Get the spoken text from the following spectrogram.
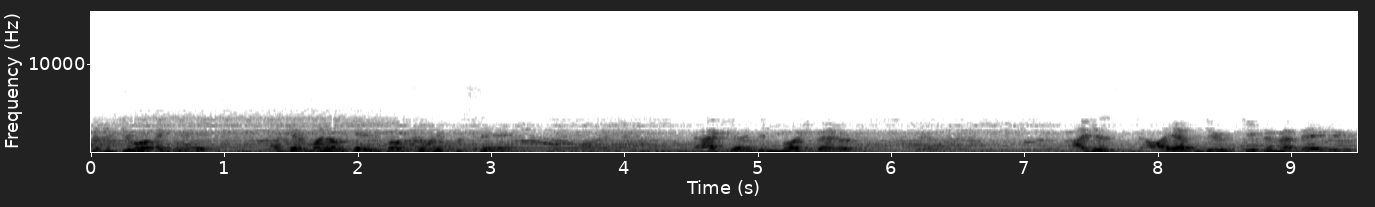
Did I do it? I did it! I kept my health gauge above 20%. Actually, I did much better. I just, all you have to do is keep him at bay, dude.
